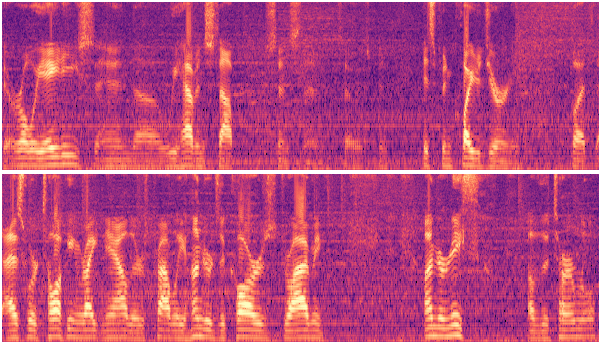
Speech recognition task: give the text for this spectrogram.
the early 80s and uh, we haven't stopped since then. So it's been, it's been quite a journey. But as we're talking right now, there's probably hundreds of cars driving underneath of the terminal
